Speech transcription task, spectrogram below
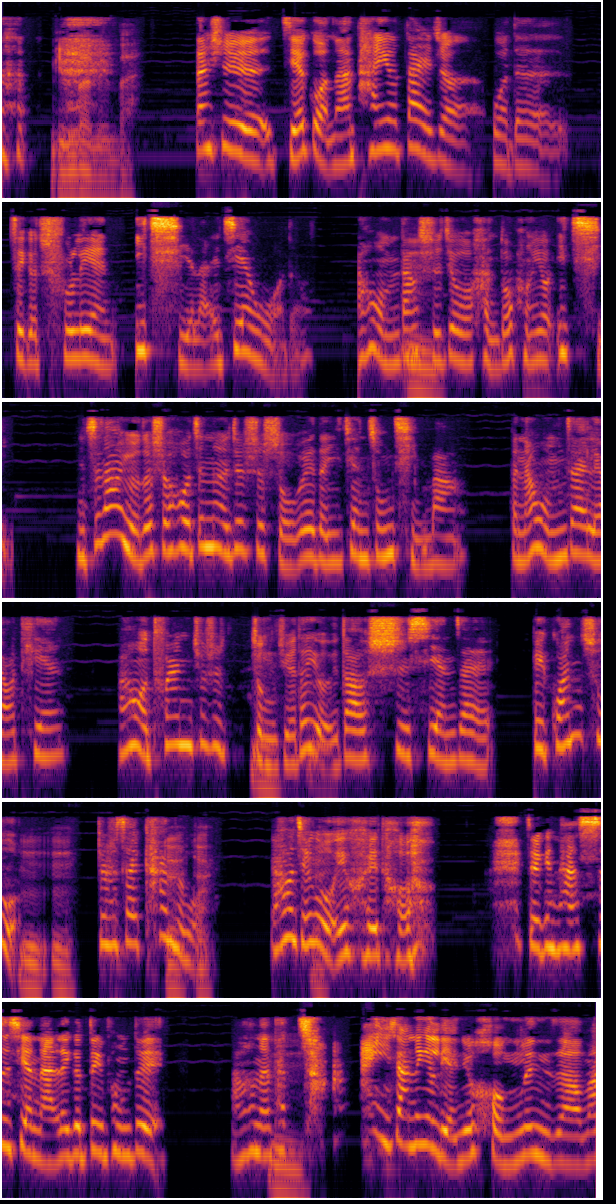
明白明白。但是结果呢，他又带着我的这个初恋一起来见我的，然后我们当时就很多朋友一起。你知道，有的时候真的就是所谓的一见钟情吧。本来我们在聊天，然后我突然就是总觉得有一道视线在被关注，嗯嗯，就是在看着我。然后结果我一回头，就跟他视线来了一个对碰对，然后呢，他嚓一下那个脸就红了，你知道吗？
